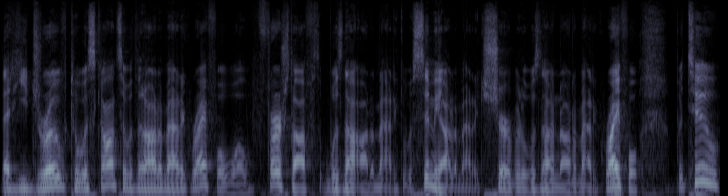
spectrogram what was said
that he drove to Wisconsin with an automatic rifle. Well, first off, was not automatic. It was semi-automatic, sure, but it was not an automatic rifle. But two,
